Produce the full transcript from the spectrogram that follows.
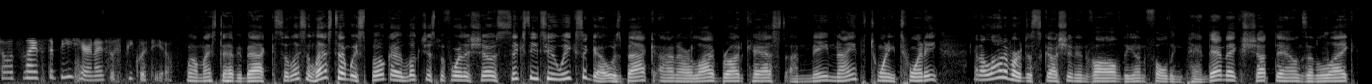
Oh, it's nice to be here. Nice to speak with you. Well, nice to have you back. So, listen, last time we spoke, I looked just before the show, 62 weeks ago. It was back on our live broadcast on May 9th, 2020. And a lot of our discussion involved the unfolding pandemic, shutdowns, and the like.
